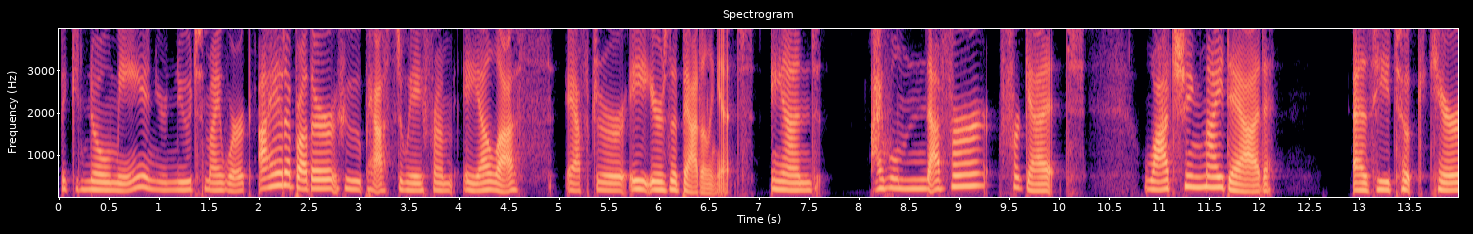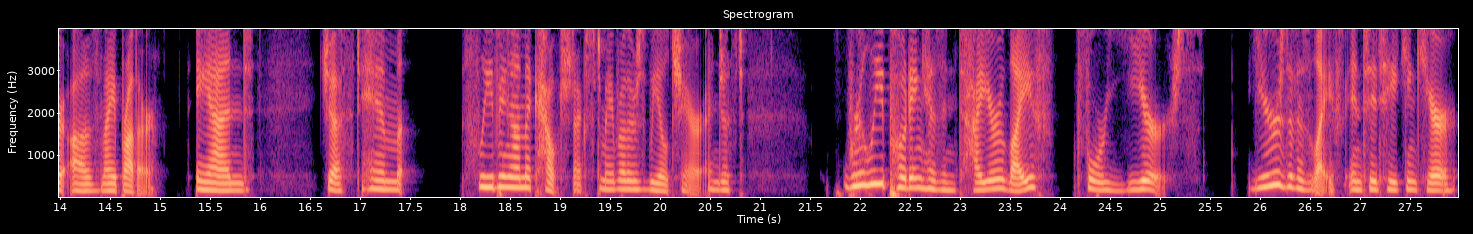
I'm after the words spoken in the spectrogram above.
like know me and you're new to my work, I had a brother who passed away from ALS after eight years of battling it. And I will never forget watching my dad as he took care of my brother and just him sleeping on the couch next to my brother's wheelchair and just really putting his entire life for years, years of his life into taking care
